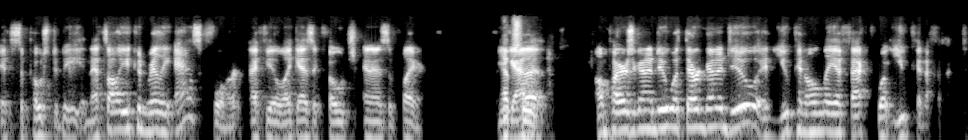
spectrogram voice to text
it's supposed to be. And that's all you can really ask for, I feel like, as a coach and as a player. You gotta umpires are gonna do what they're gonna do, and you can only affect what you can affect.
